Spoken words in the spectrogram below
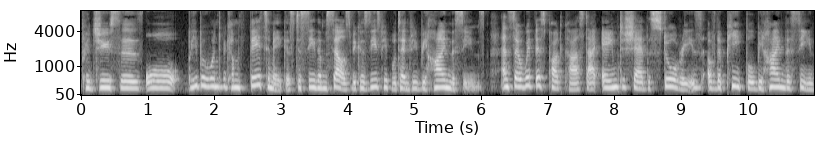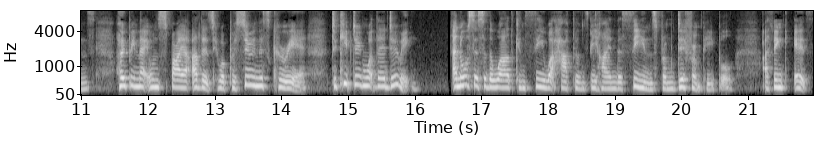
producers or people who want to become theatre makers to see themselves because these people tend to be behind the scenes. And so, with this podcast, I aim to share the stories of the people behind the scenes, hoping that it will inspire others who are pursuing pursuing this career to keep doing what they're doing. And also so the world can see what happens behind the scenes from different people. I think it's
